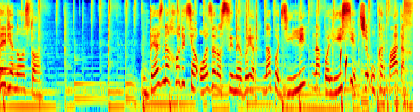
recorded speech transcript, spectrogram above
Дев'яносто. Де знаходиться озеро Синевир? На Поділлі, на Поліссі чи у Карпатах?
